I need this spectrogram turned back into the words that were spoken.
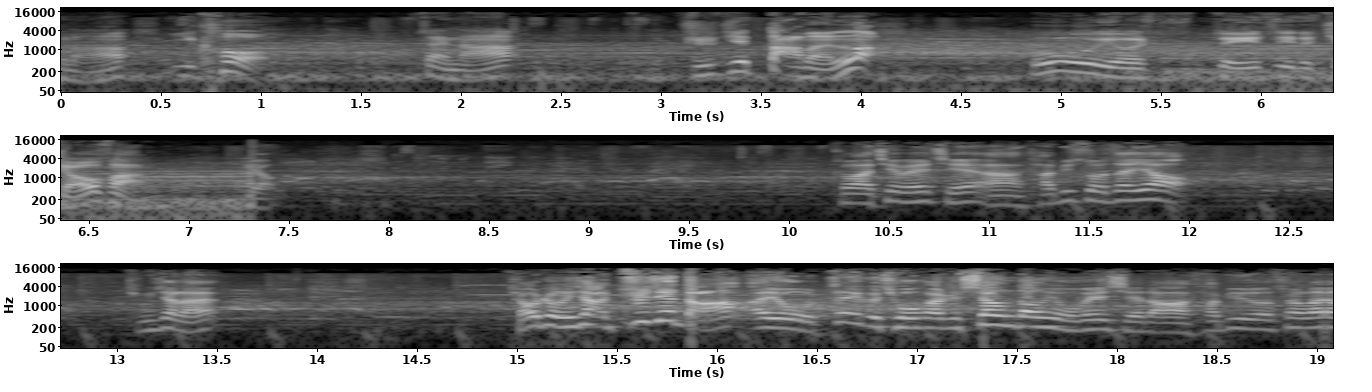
布朗一扣，再拿，直接打门了。哦呦，对于自己的脚法，要科瓦切维奇啊，塔比索在要，停下来。调整一下，直接打！哎呦，这个球还是相当有威胁的啊！塔比索上来，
